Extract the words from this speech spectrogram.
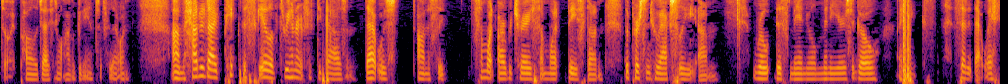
So I apologize, I don't have a good answer for that one. Um, how did I pick the scale of 350,000? That was honestly somewhat arbitrary, somewhat based on the person who actually um, wrote this manual many years ago, I think said it that way.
